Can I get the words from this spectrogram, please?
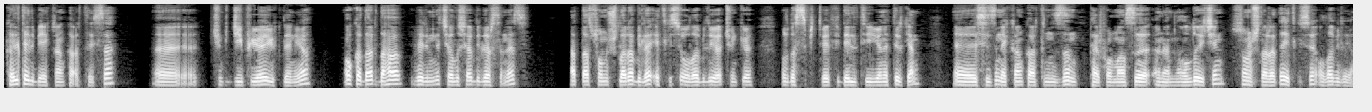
kaliteli bir ekran kartıysa e, çünkü GPU'ya yükleniyor. O kadar daha verimli çalışabilirsiniz. Hatta sonuçlara bile etkisi olabiliyor. Çünkü burada speed ve fidelity'yi yönetirken e, sizin ekran kartınızın performansı önemli olduğu için sonuçlara da etkisi olabiliyor.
